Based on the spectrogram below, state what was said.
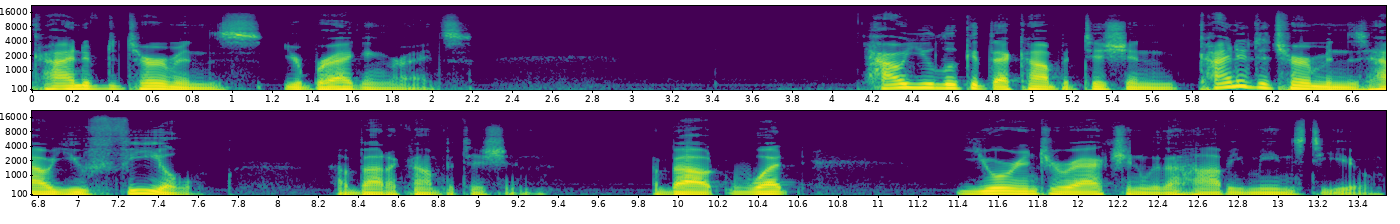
kind of determines your bragging rights. How you look at that competition kind of determines how you feel about a competition, about what your interaction with a hobby means to you.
